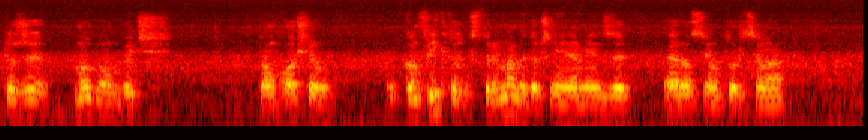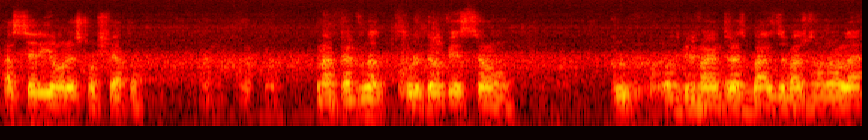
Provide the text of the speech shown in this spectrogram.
którzy mogą być tą osią konfliktu, z którym mamy do czynienia między Rosją, Turcją, a, a Syrią, resztą świata. Na pewno Kurdowie są, odgrywają teraz bardzo ważną rolę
